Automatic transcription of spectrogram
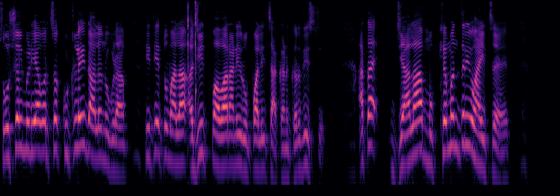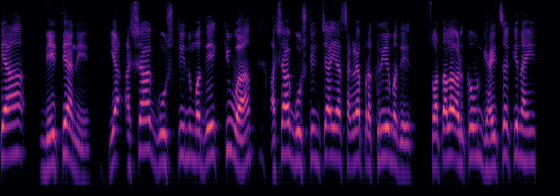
सोशल मीडियावरचं कुठलंही दालन उघडा तिथे तुम्हाला अजित पवार आणि रुपाली चाकणकर दिसतील. आता ज्याला मुख्यमंत्री व्हायचंय त्या नेत्याने या अशा गोष्टींमध्ये किंवा अशा गोष्टींच्या या सगळ्या प्रक्रियेमध्ये स्वतःला अडकवून घ्यायचं की नाही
